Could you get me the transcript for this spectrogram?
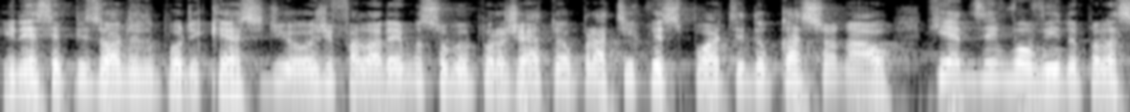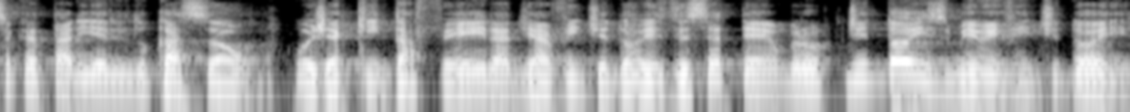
e nesse episódio do podcast de hoje falaremos sobre o projeto Eu Pratico Esporte Educacional, que é desenvolvido pela Secretaria de Educação. Hoje é quinta-feira, dia 22 de setembro de 2022.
